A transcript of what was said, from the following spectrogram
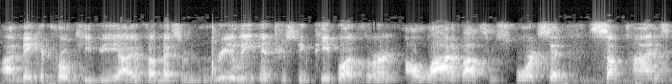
on Make It Pro TV. I've uh, met some really interesting people. I've learned a lot about some sports that sometimes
